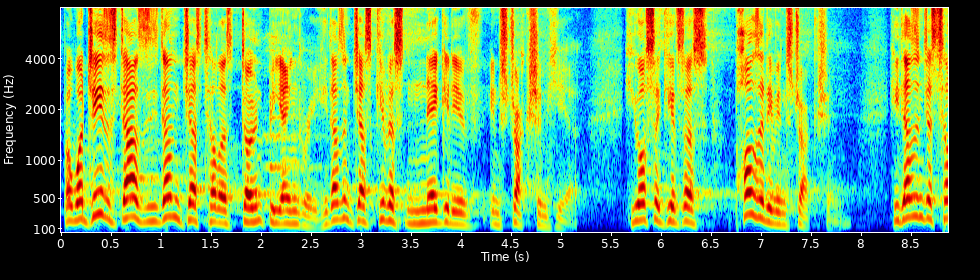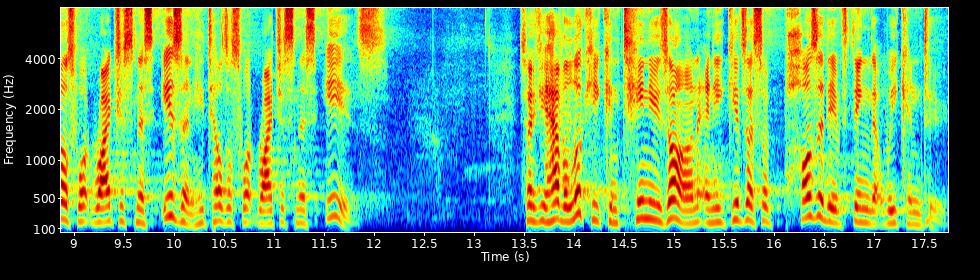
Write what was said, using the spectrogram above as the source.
But what Jesus does is he doesn't just tell us, don't be angry. He doesn't just give us negative instruction here. He also gives us positive instruction. He doesn't just tell us what righteousness isn't, he tells us what righteousness is. So if you have a look, he continues on and he gives us a positive thing that we can do.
